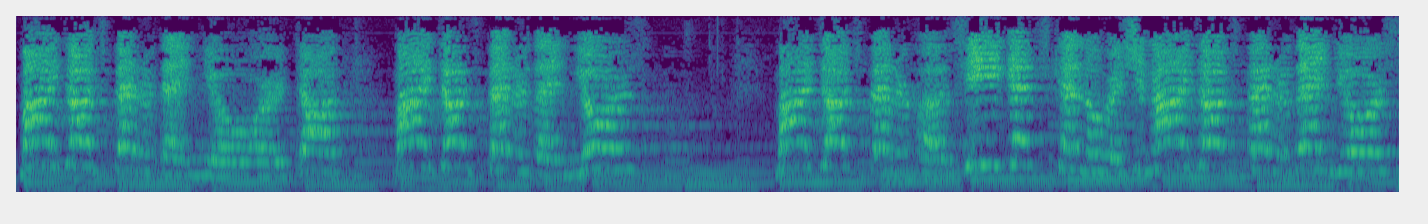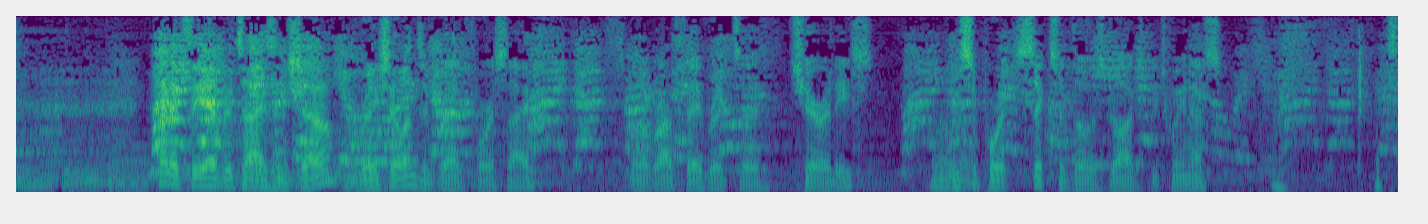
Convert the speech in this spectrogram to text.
My dog's better than your dog. My dog's better than yours. My dog's better cause he gets kennel ration. My dog's better than yours. And it's the advertising show. Ray Schilens and Brad Forsythe. It's one of our favorite uh, charities. We support six of those dogs between us.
